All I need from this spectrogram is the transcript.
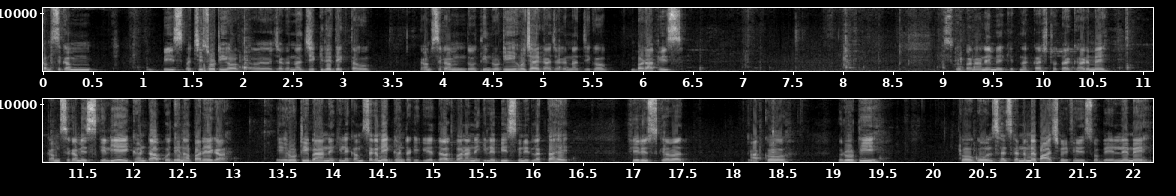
कम से कम बीस पच्चीस रोटी और जगन्नाथ जी के लिए देखता हूँ। कम से कम दो तीन रोटी हो जाएगा जगन्नाथ जी को, बड़ा पीस इसको बनाने में कितना कष्ट होता है घर में। कम से कम इसके लिए एक घंटा आपको देना पड़ेगा। ये रोटी बनाने के लिए कम से कम एक घंटा, क्योंकि दग बनाने के लिए बीस मिनट लगता है। फिर उसके बाद आपको रोटी को गोल साइज़ करने में पाँच मिनट, फिर इसको बेलने में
